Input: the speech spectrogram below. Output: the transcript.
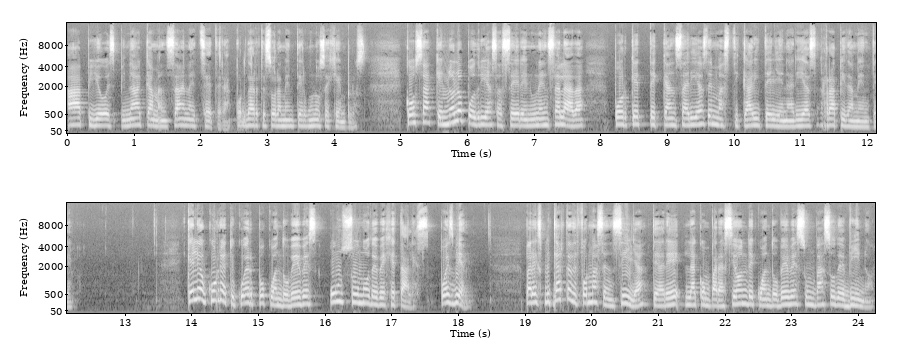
apio, espinaca, manzana, etc., por darte solamente algunos ejemplos. Cosa que no lo podrías hacer en una ensalada porque te cansarías de masticar y te llenarías rápidamente. ¿Qué le ocurre a tu cuerpo cuando bebes un zumo de vegetales? Pues bien, para explicarte de forma sencilla, te haré la comparación de cuando bebes un vaso de vino.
